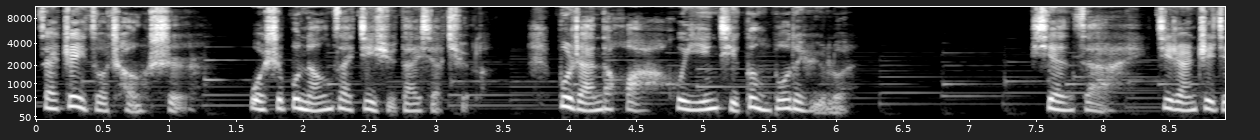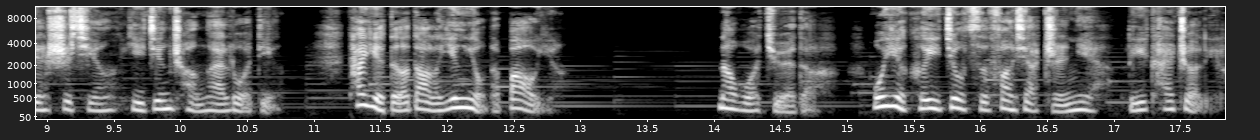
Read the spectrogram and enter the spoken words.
在这座城市，我是不能再继续待下去了。不然的话，会引起更多的舆论。现在既然这件事情已经尘埃落定，他也得到了应有的报应，那我觉得我也可以就此放下执念，离开这里了。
